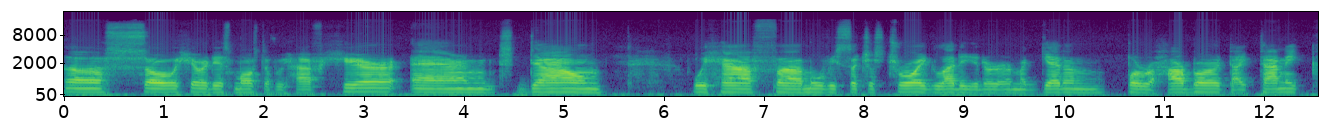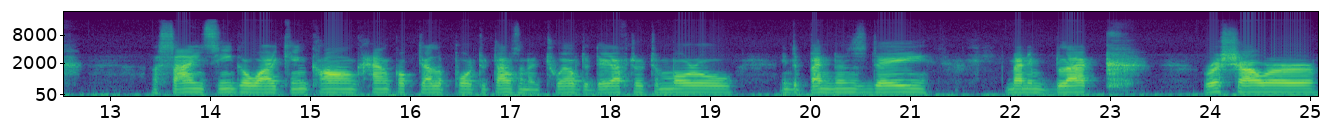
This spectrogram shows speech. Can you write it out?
Uh, so here it is most of we have here and down we have uh, movies such as Troy, Gladiator, Armageddon, Pearl Harbor, Titanic, A Science Eagle Eye, King Kong, Hancock Teleport 2012, The Day After Tomorrow, Independence Day, Men in Black, Rush Hour,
